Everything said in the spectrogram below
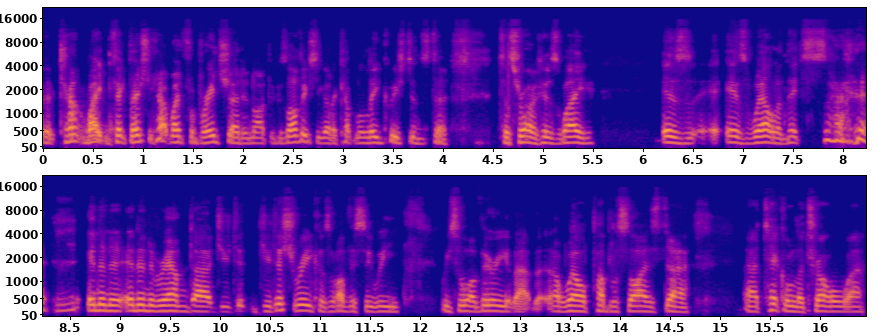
Uh, can't wait. In fact, I actually can't wait for Brad's show tonight because I've actually got a couple of league questions to to throw his way as as well, and that's in and in and around uh, judi- judiciary because obviously we we saw a very uh, a well publicised uh, uh, tackle Latrell uh,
